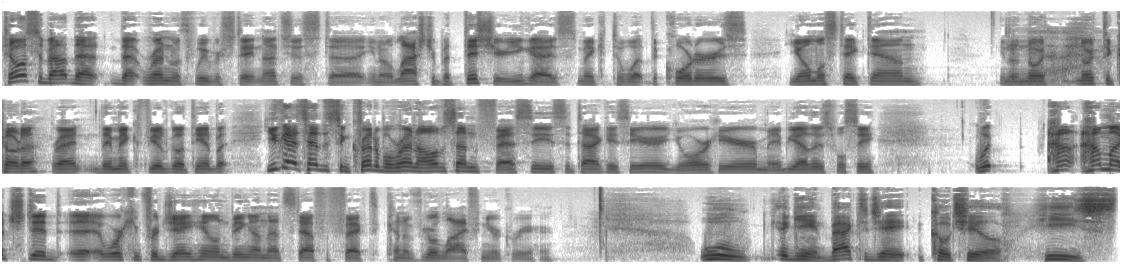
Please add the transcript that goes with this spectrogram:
Tell us about that that run with Weber State. Not just uh, you know last year, but this year. You guys make it to what the quarters. You almost take down. You know North North Dakota, right? They make a field goal at the end, but you guys had this incredible run. All of a sudden, Fesi Sitake's here, you're here, maybe others. We'll see. What? How how much did uh, working for Jay Hill and being on that staff affect kind of your life and your career here? Well, again, back to Jay, Coach Hill. He's,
